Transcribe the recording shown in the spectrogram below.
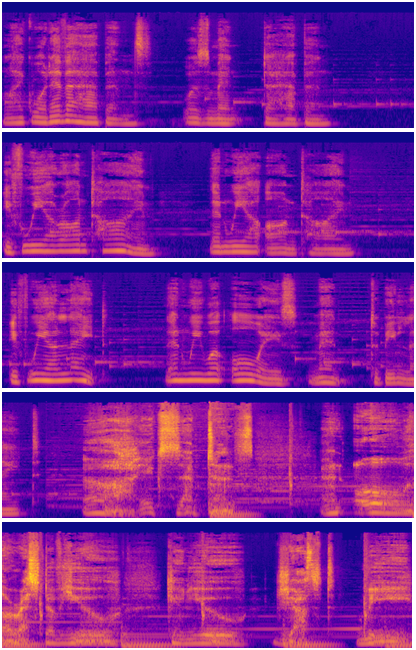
like whatever happens was meant to happen. If we are on time, then we are on time. If we are late, then we were always meant to be late. Ugh, acceptance. And all the rest of you, can you just be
